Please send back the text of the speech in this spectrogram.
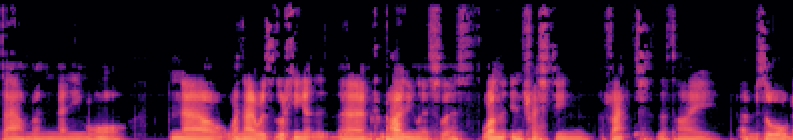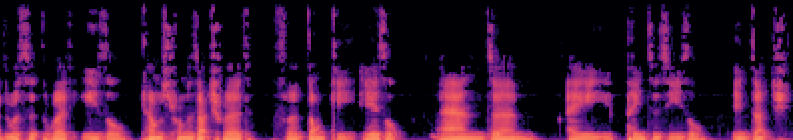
dam, and many more. Now, when I was looking at um, compiling this list, one interesting fact that I absorbed was that the word easel comes from the Dutch word for donkey, ezel, and um, a painter's easel in Dutch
